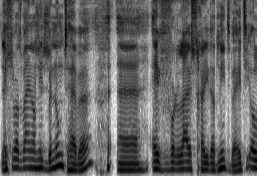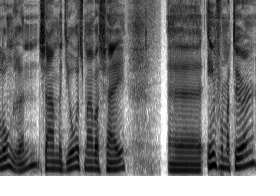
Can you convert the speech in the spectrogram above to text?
Weet je wat wij nog niet benoemd hebben? Uh, even voor de luisteraar die dat niet weet. Die Olongren, samen met Joris, maar was zij uh, informateur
